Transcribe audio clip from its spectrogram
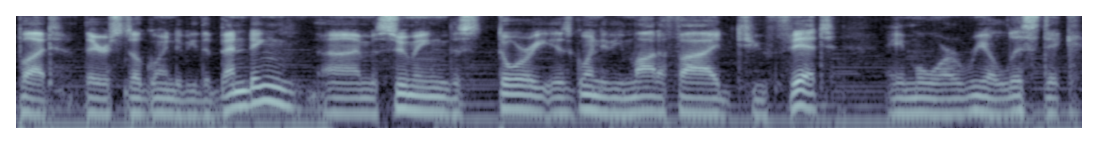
but there's still going to be the bending. I'm assuming the story is going to be modified to fit a more realistic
